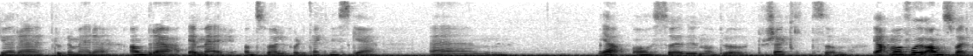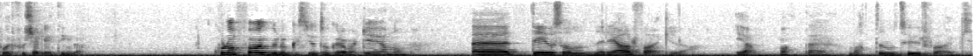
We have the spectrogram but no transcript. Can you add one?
kjører, programmerer, andre er mer ansvarlig for det tekniske. Um, ja, og så er det jo noen pro prosjekt som Ja, man får jo ansvar for forskjellige ting, da. Hvordan fag vil dere si at dere har vært igjennom? Uh, det er jo sånn realfag, da. Ja, matte, Matte, naturfag,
